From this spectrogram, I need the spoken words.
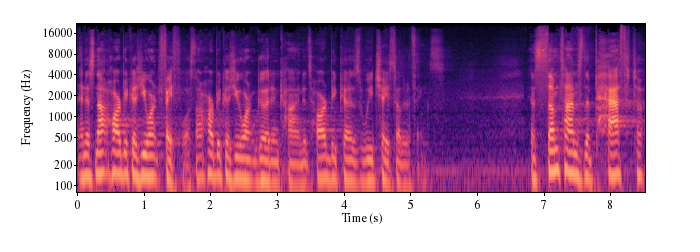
and it's not hard because you aren't faithful. It's not hard because you aren't good and kind. It's hard because we chase other things. And sometimes the path to,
